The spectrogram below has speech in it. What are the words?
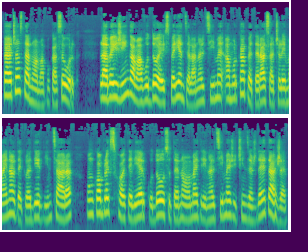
Pe aceasta nu am apucat să urc. La Beijing am avut două experiențe la înălțime, am urcat pe terasa celei mai înalte clădiri din țară, un complex hotelier cu 209 metri înălțime și 50 de etaje.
